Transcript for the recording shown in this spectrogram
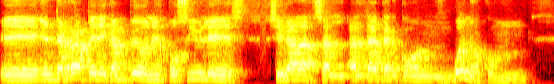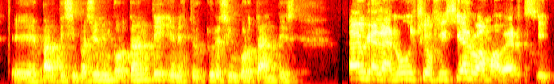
eh, en derrape de campeones, posibles llegadas al, Dakar con, bueno, con eh, participación importante en estructuras importantes. Salga el anuncio oficial, vamos a ver si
